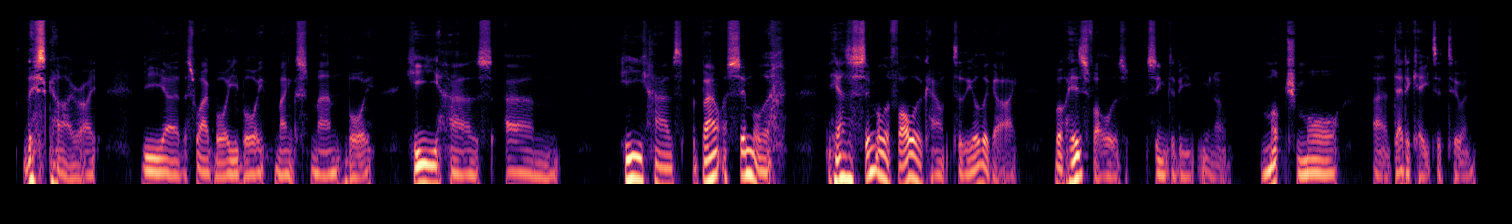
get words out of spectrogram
this guy, right, the uh, the swag boy, e boy, Manx man boy, he has um, he has about a similar he has a similar follow count to the other guy, but his followers seem to be you know much more uh, dedicated to him.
